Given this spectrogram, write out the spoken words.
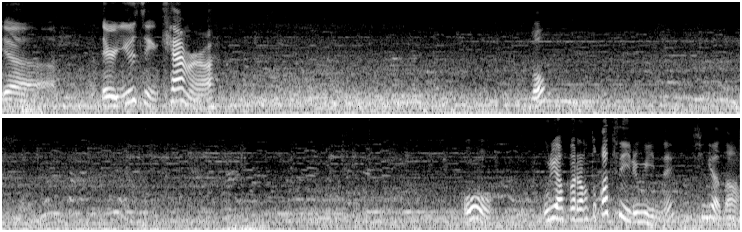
Yeah, they're using a camera. 뭐? 오, 우리 아빠랑 똑같은 이름이 있네? 신기하다.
